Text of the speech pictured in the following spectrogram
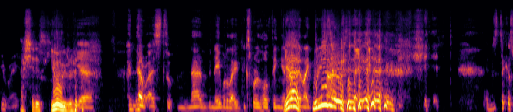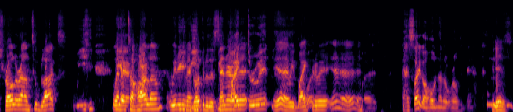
You're right. That shit is huge. Yeah. I never. I still not been able to like explore the whole thing yet. Yeah, I've been like three times. Shit. Just took a stroll around two blocks. We Went Yeah. up to Harlem. We didn't We- even we- go through the center of it. through it, Yeah, we biked What? through it. Yeah, but it's like a whole nother world in there. it is.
